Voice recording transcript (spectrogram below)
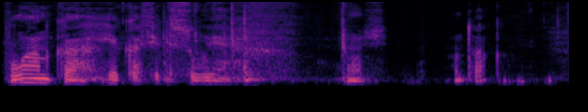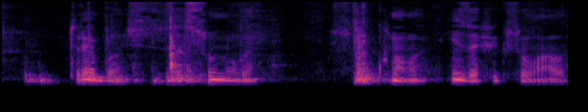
планка, яка фіксує. Ось, отак. Треба засунули, стукнули і зафіксували.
